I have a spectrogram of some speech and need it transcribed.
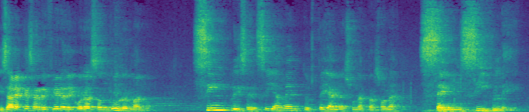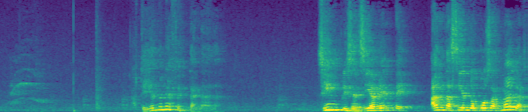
¿Y sabe a qué se refiere de corazón duro, hermano? Simple y sencillamente usted ya no es una persona sensible. A usted ya no le afecta nada. Simple y sencillamente anda haciendo cosas malas.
